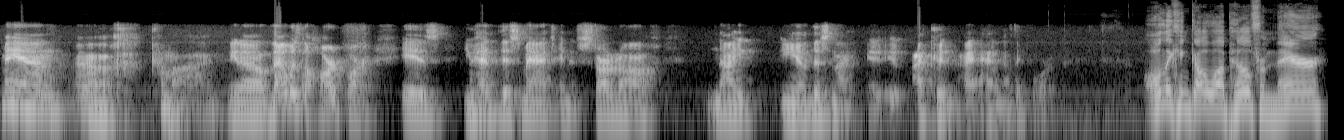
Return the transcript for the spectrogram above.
man, ugh, come on, you know that was the hard part. Is you had this match and it started off night, you know, this night. It, it, I couldn't, I had nothing for it. Only can go uphill from there,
